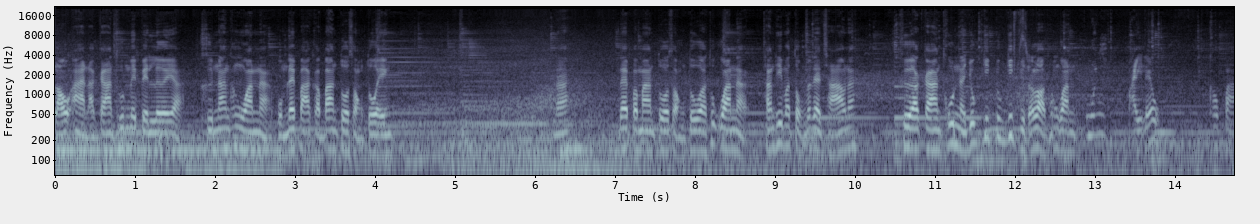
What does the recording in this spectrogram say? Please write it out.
เราอ่านอาการทุ่นไม่เป็นเลยอะ คือนั่งทั้งวันอะ ผมได้ปลากลับบ้านตัวสองตัวเองนะได้ประมาณตัวสองตัวทุกวันอะ ทั้งที่มาตกตั้งแต่เช้านะ คืออาการทุ่นอะยุกยิกยุกยิกอยู่ตลอดทั้งวันอุ้ยไปแล้วเข้าปลา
